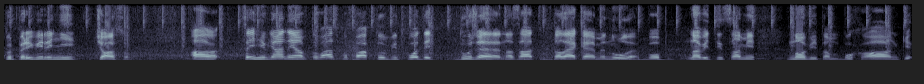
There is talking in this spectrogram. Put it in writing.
пе- перевірені часом. А цей гівняний автоваз по факту відходить дуже назад в далеке минуле, бо навіть ті самі нові там буханки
